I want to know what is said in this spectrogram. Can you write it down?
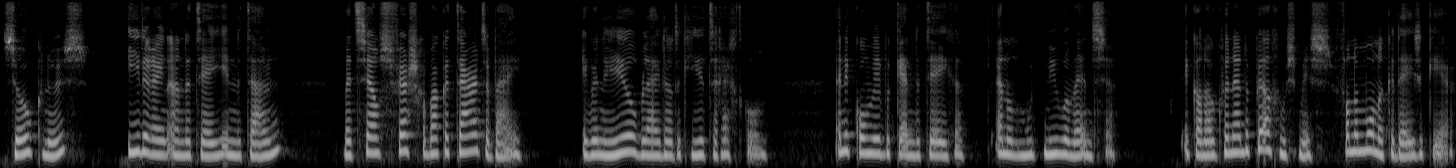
Zo knus, iedereen aan de thee in de tuin, met zelfs vers gebakken taart erbij. Ik ben heel blij dat ik hier terecht kon. En ik kom weer bekenden tegen en ontmoet nieuwe mensen. Ik kan ook weer naar de pelgrimsmis van de monniken deze keer.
